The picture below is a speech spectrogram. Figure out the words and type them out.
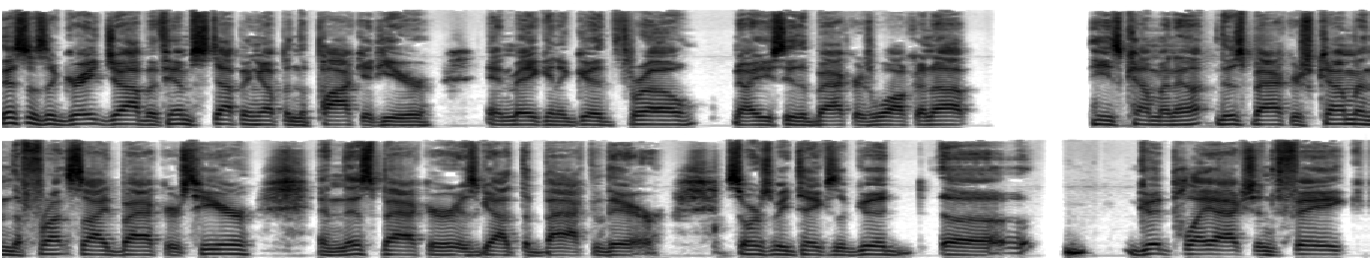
this is a great job of him stepping up in the pocket here and making a good throw. Now you see the backers walking up. He's coming up. This backer's coming. The front side backer's here, and this backer has got the back there. Sorsby takes a good, uh, good play action fake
